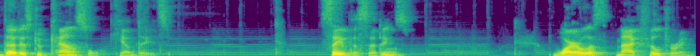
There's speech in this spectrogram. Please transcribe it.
that is to cancel key updates. Save the settings. Wireless MAC filtering.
